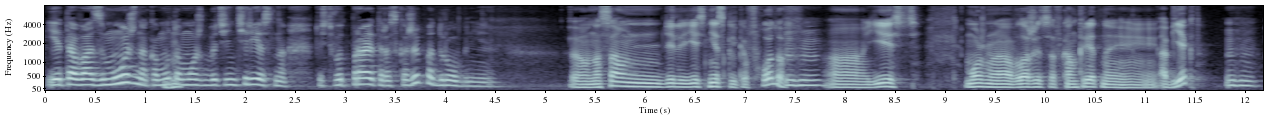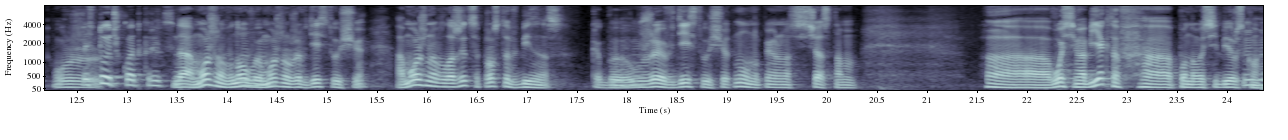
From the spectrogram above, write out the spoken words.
и это, возможно, кому-то угу. может быть интересно. То есть вот про это расскажи подробнее. Э, на самом деле есть несколько входов, угу. есть можно вложиться в конкретный объект, Угу. Уже... То есть точку открыться. Да, можно в новую, угу. можно уже в действующую. А можно вложиться просто в бизнес. Как бы угу. уже в действующую. Ну, например, у нас сейчас там 8 а, объектов а, по Новосибирску. Угу.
